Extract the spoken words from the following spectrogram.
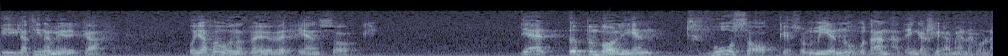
i Latinamerika och jag har förvånat mig över en sak. Det är uppenbarligen två saker som mer än något annat engagerar människorna.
